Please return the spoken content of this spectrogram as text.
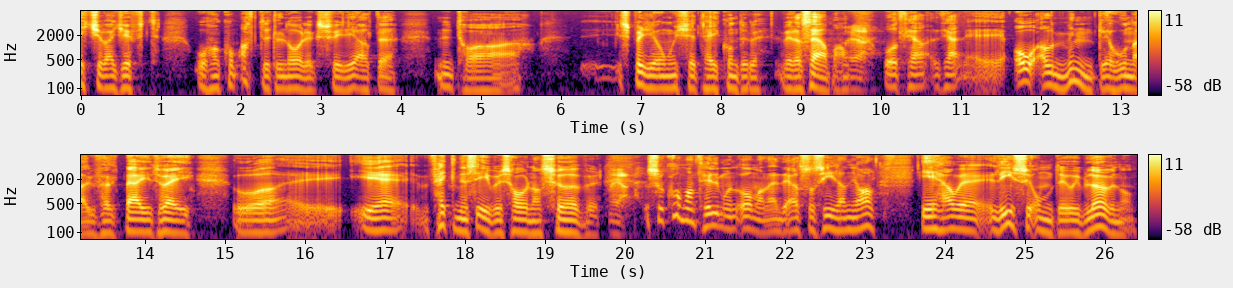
ikkje var gift. Og han kom alltid til Norregs fyrir at uh, ta spyrja om ikkje tei kunde vera saman. Ja. Og det er oalmindelig hon har følt bæg i tvei. Og jeg feknes iver sårna søver. Ja. Så kom han til mun om han enn det, og så sier han, ja, jeg har lise om det og i bløven hon.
